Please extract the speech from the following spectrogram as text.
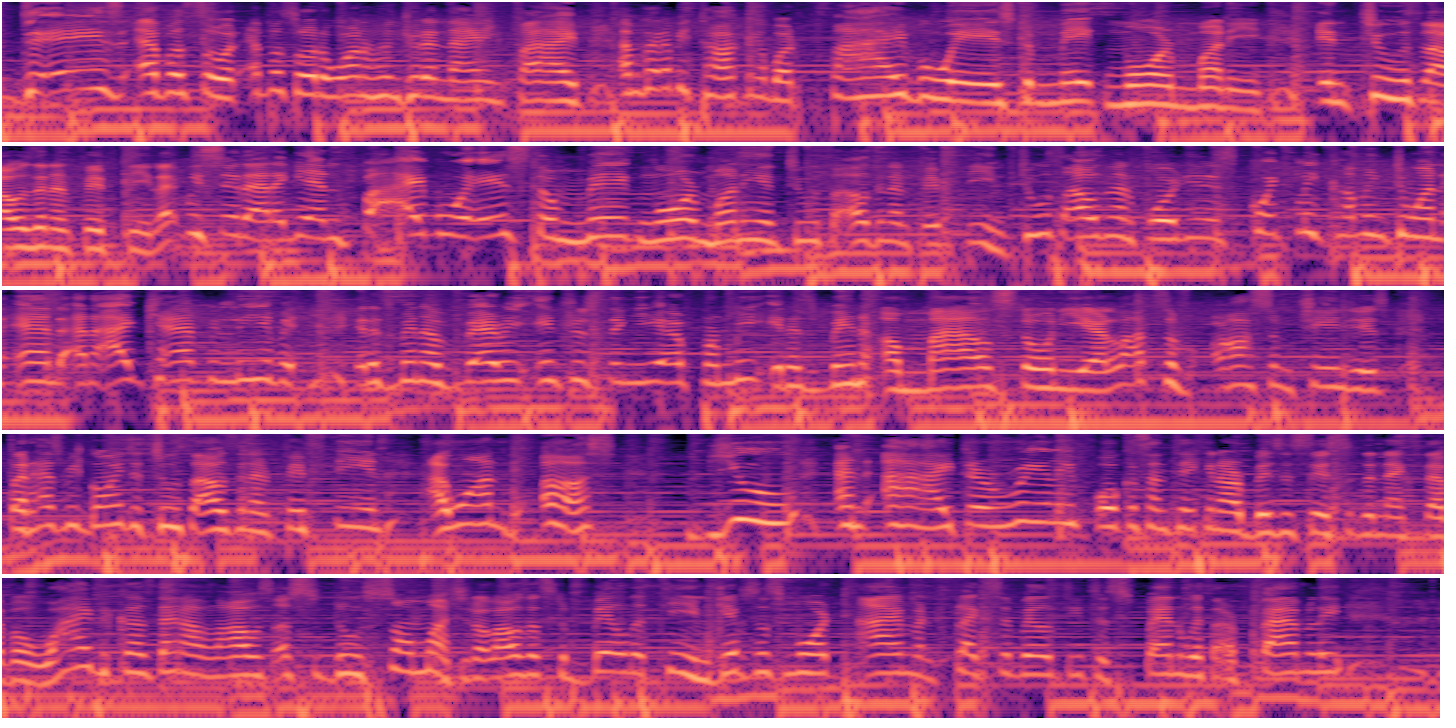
today's episode, episode 195, I'm going to be talking about five ways to make more money in 2015. Let me say that again five ways to make more money in 2015. 2014 is quickly coming to an end, and I can't believe it. It has been a very interesting year for me. It has been a milestone year, lots of awesome changes. But as we go into 2015, I want us you and I to really focus on taking our businesses to the next level. Why? Because that allows us to do so much. It allows us to build a team, gives us more time and flexibility to spend with our family,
